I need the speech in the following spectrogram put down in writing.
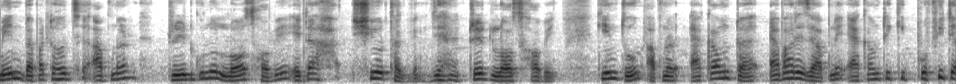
মেন ব্যাপারটা হচ্ছে আপনার ট্রেডগুলো লস হবে, এটা শিওর থাকবেন যে হ্যাঁ ট্রেড লস হবে। কিন্তু আপনার অ্যাকাউন্টটা অ্যাভারেজে আপনি অ্যাকাউন্টে কি প্রফিটে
